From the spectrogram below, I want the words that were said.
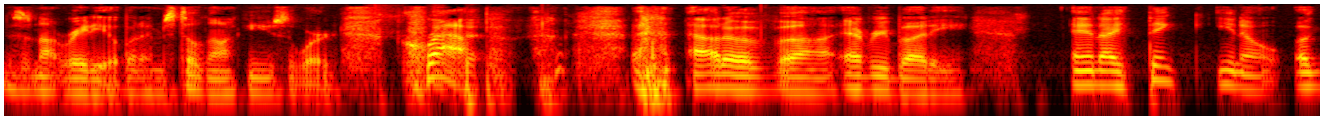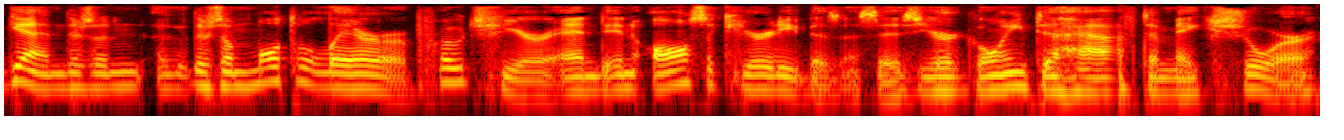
This is not radio, but I'm still not going to use the word crap out of uh, everybody and I think you know again there's a there's a multiple layer approach here and in all security businesses you're going to have to make sure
